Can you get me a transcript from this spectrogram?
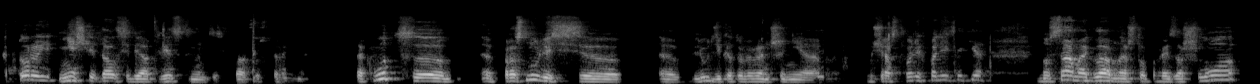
который не считал себя ответственным за ситуацию в стране. Так вот, э, проснулись э, люди, которые раньше не участвовали в политике, но самое главное, что произошло,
